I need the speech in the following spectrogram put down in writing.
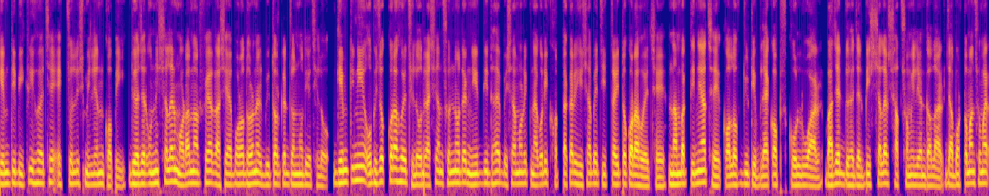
গেমটি বিক্রি হয়েছে একচল্লিশ মিলিয়ন কপি। দুই সালের মডার্ন ওয়ারফেয়ার রাশিয়ায় বড় ধরনের বিতর্কের জন্ম দিয়েছিল। গেমটি নিয়ে অভিযোগ করা হয়েছিল, রাশিয়ান সৈন্যদের নির্দ্বিধায় বেসামরিক নাগরিক হত্যাকারী হিসাবে চিত্রায়িত করা হয়েছে। নাম্বার তিনে আছে call of duty black ops cold war budget দুই হাজার বিশ সালের সাতশো মিলিয়ন ডলার, যা বর্তমান সময়ের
